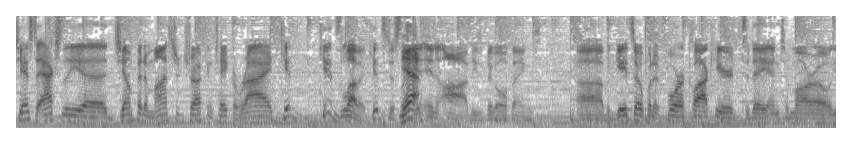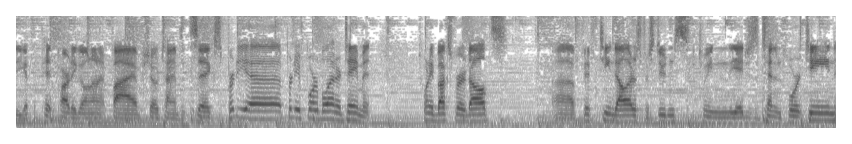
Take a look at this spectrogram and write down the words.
Chance to actually uh, jump in a monster truck and take a ride. Kid, kids love it. Kids just like Yeah. in, in awe of these big old things. Uh, but gates open at four o'clock here today and tomorrow. You get the pit party going on at five. Showtimes at six. Pretty, uh, pretty affordable entertainment. Twenty bucks for adults. Uh, Fifteen dollars for students between the ages of ten and fourteen.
